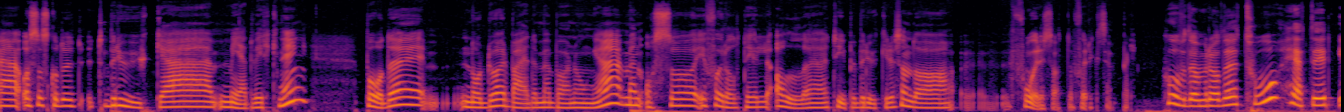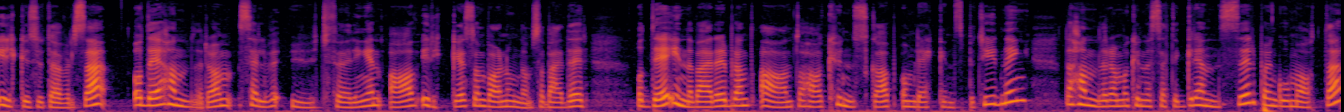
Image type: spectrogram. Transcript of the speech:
Eh, og så skal du bruke medvirkning. Både når du arbeider med barn og unge, men også i forhold til alle typer brukere, som da eh, foresatte, f.eks. For Hovedområde to heter yrkesutøvelse, og det handler om selve utføringen av yrket som barne- og ungdomsarbeider. Og det innebærer bl.a. å ha kunnskap om lekens betydning, det handler om å kunne sette grenser på en god måte,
